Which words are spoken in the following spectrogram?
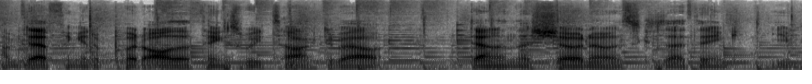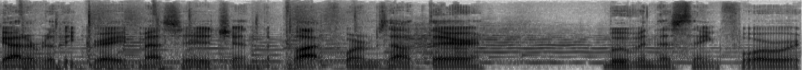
I'm definitely going to put all the things we talked about down in the show notes because I think you've got a really great message and the platforms out there moving this thing forward.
